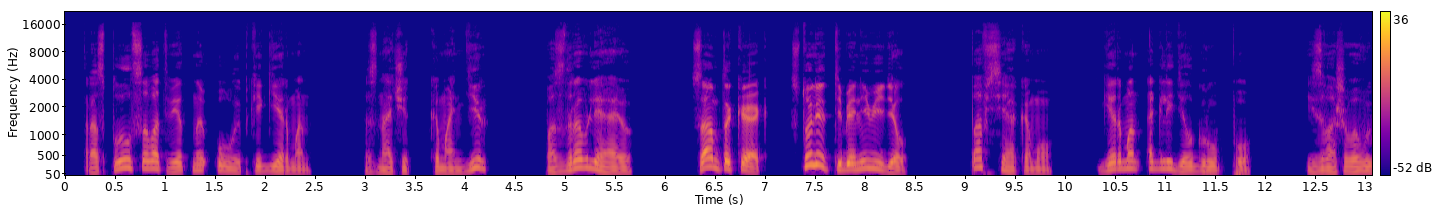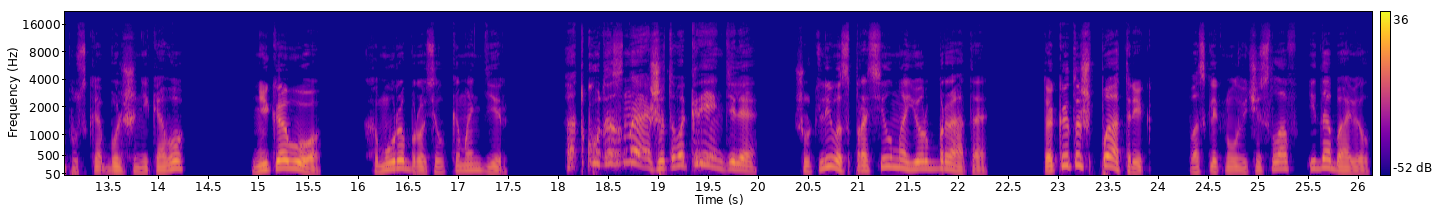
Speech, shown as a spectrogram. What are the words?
— расплылся в ответной улыбке Герман. «Значит, командир? Поздравляю». «Сам-то как? Сто лет тебя не видел». «По-всякому». Герман оглядел группу. «Из вашего выпуска больше никого?» «Никого», хмуро бросил командир. «Откуда знаешь этого кренделя?» — шутливо спросил майор брата. «Так это ж Патрик!» — воскликнул Вячеслав и добавил.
